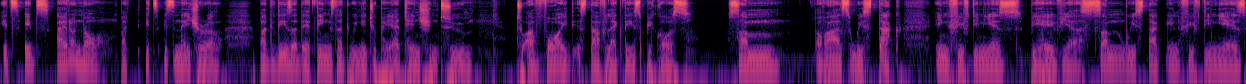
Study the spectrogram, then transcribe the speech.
It's it's i don't know but it's it's natural. But these are the things that we need to pay attention to to avoid stuff like this because some of us we stuck in 15 years behavior. Some we stuck in 15 years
